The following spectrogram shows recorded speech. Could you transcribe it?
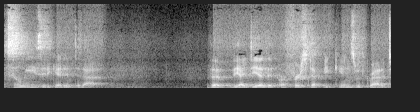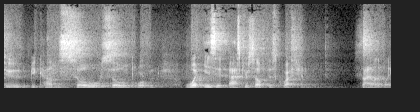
so easy to get into that. The, the idea that our first step begins with gratitude becomes so, so important. What is it? Ask yourself this question silently.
